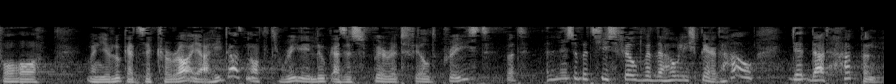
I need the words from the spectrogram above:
For when you look at Zechariah, he does not really look as a spirit filled priest, but Elizabeth, she's filled with the Holy Spirit. How did that happen?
